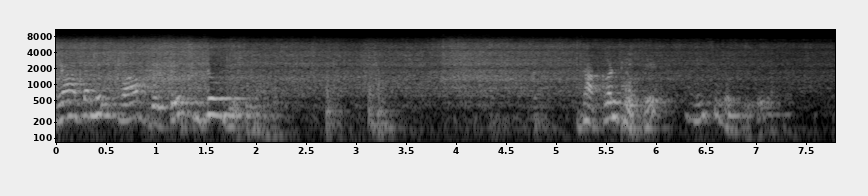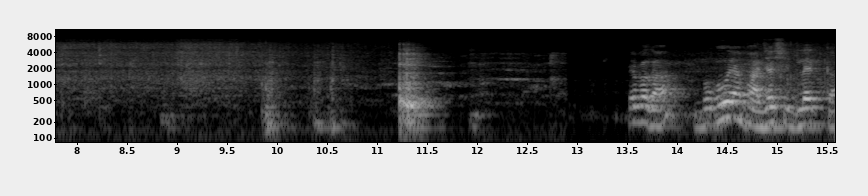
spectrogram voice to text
ह्या आता मी वाफ देते शिजवून देते. झाकण ठेवते आणि शिजवून देते. हे बघा बघू या भाज्या शिजल्या आहेत का?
